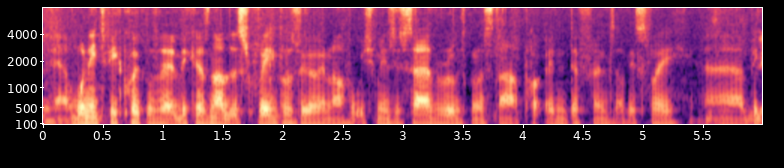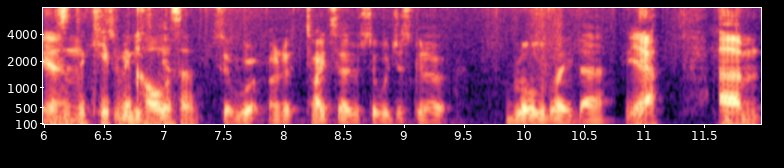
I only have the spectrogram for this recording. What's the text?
Yeah, we need to be quick with it because now the sprinklers are going off, which means the server room's going to start putting different, obviously, uh, because Yeah. they're keeping we it cold. get- So So we're on a tight server, so we're just gonna roll the blade there. Yeah. Um,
